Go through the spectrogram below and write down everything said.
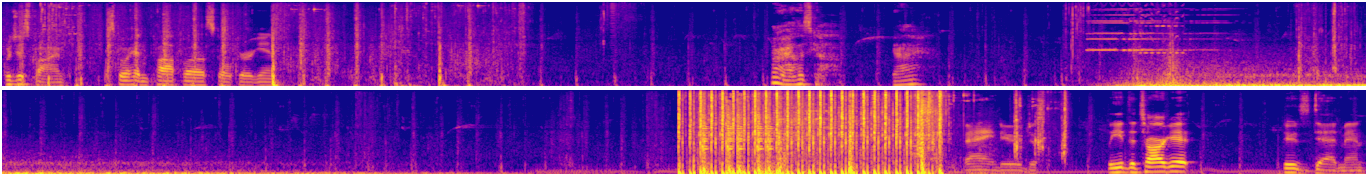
Which is fine. Let's go ahead and pop uh, Skulker again. Alright, let's go. Guy. Dang, dude. Just lead the target. Dude's dead, man.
